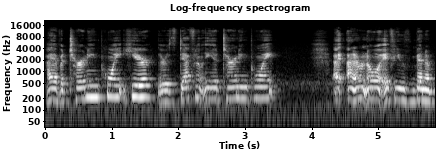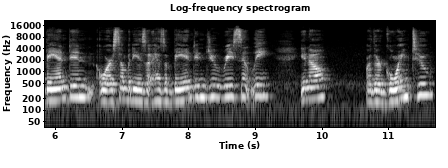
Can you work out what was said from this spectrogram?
I have a turning point here. There's definitely a turning point. I, I don't know if you've been abandoned or somebody has, has abandoned you recently, you know, or they're going to.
